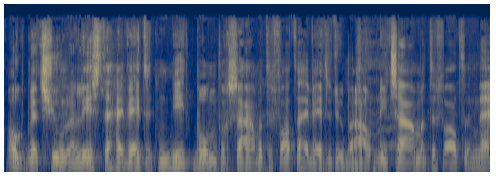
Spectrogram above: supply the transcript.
Ook met journalisten. Hij weet het niet bondig samen te vatten. Hij weet het überhaupt niet samen te vatten. Nee.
